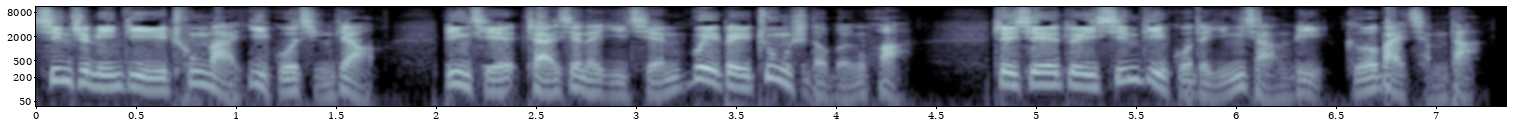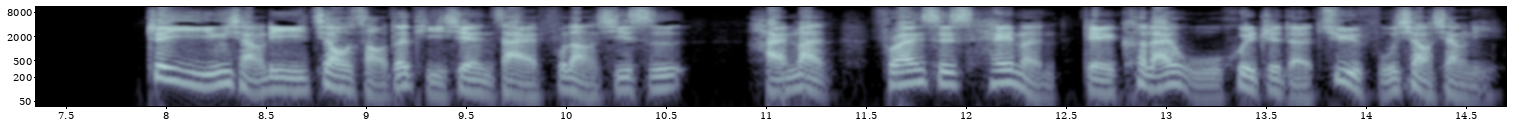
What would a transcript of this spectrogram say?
新殖民地充满异国情调，并且展现了以前未被重视的文化，这些对新帝国的影响力格外强大。这一影响力较早的体现在弗朗西斯·海曼 （Francis Hayman） 给克莱伍绘制的巨幅肖像里。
